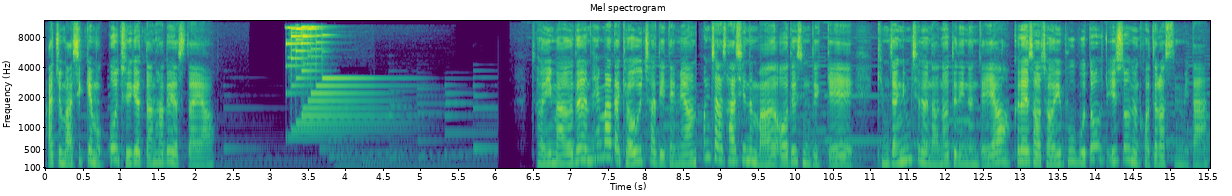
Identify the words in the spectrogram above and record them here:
아주 맛있게 먹고 즐겼던 하루였어요. 저희 마을은 해마다 겨울철이 되면 혼자 사시는 마을 어르신들께 김장김치를 나눠드리는데요. 그래서 저희 부부도 일손을 거들었습니다.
